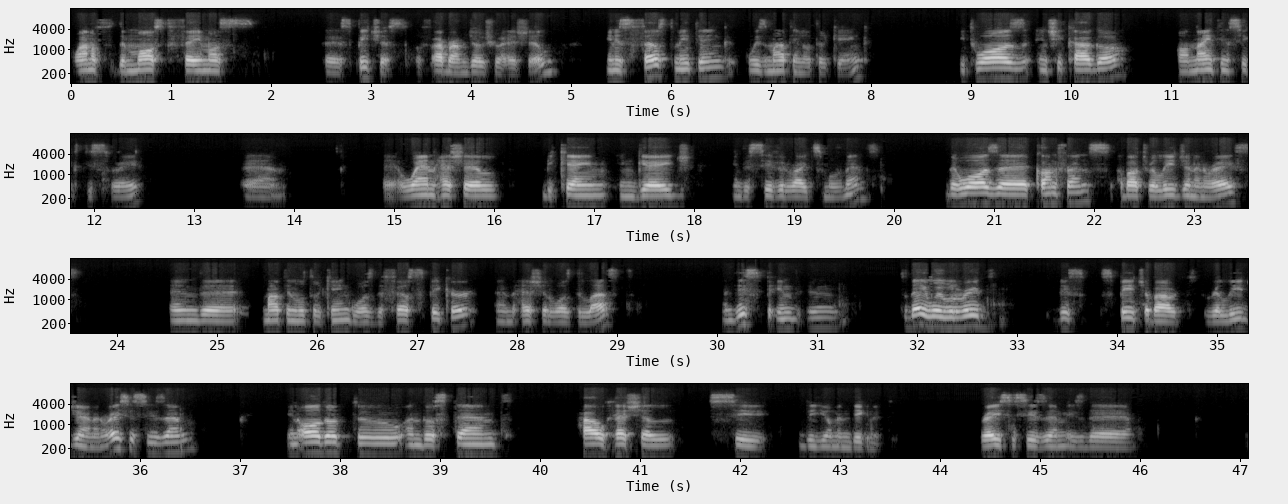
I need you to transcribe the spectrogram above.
one of the most famous uh, speeches of Abraham Joshua Heschel in his first meeting with Martin Luther King. It was in Chicago on 1963 um, uh, when Heschel became engaged in the civil rights movement. There was a conference about religion and race, and uh, Martin Luther King was the first speaker, and Heschel was the last. And this, in, in Today we will read this speech about religion and racism in order to understand how Heschel see the human dignity. Racism is the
